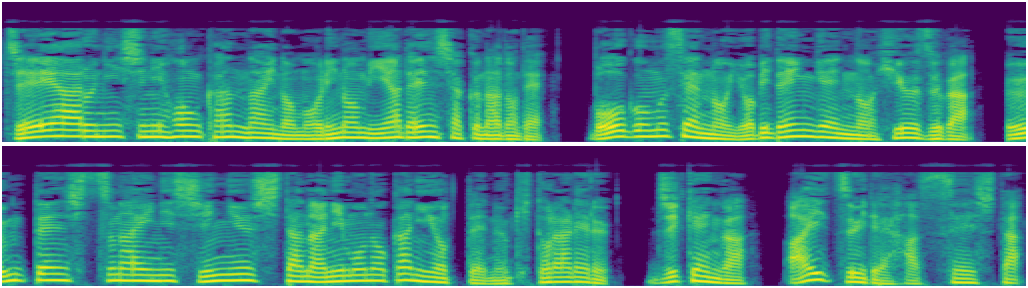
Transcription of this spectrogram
JR 西日本管内の森の宮電車などで、防護無線の予備電源のヒューズが、運転室内に侵入した何者かによって抜き取られる、事件が相次いで発生した。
